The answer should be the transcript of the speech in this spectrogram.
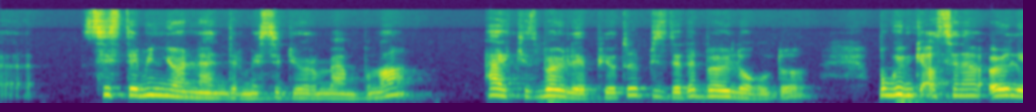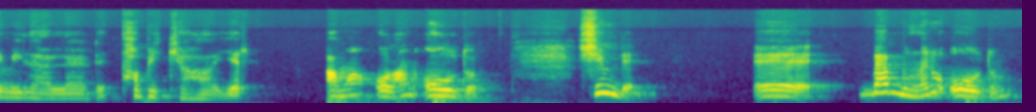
E, sistemin yönlendirmesi diyorum ben buna. Herkes böyle yapıyordu. Bizde de böyle oldu. Bugünkü Asena öyle mi ilerlerdi? Tabii ki hayır. Ama olan oldu. Şimdi e, ben bunları oldum.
